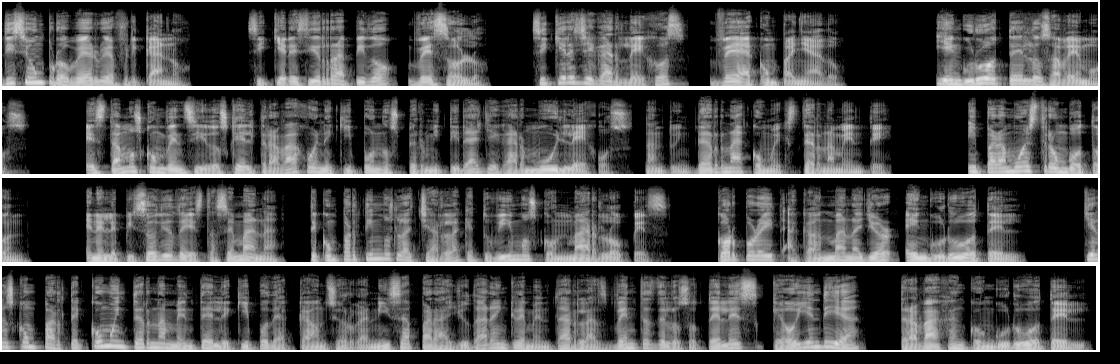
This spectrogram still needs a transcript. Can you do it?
Dice un proverbio africano, si quieres ir rápido, ve solo. Si quieres llegar lejos, ve acompañado. Y en Gurú Hotel lo sabemos. Estamos convencidos que el trabajo en equipo nos permitirá llegar muy lejos, tanto interna como externamente. Y para muestra un botón, en el episodio de esta semana te compartimos la charla que tuvimos con Mar López, Corporate Account Manager en Gurú Hotel, quien nos comparte cómo internamente el equipo de account se organiza para ayudar a incrementar las ventas de los hoteles que hoy en día trabajan con Gurú Hotel.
